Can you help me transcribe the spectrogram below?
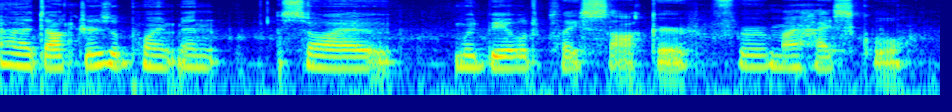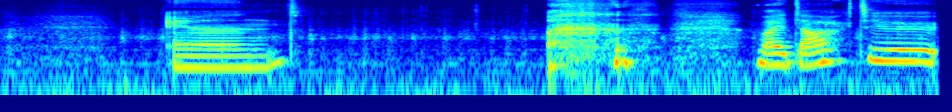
a doctor's appointment, so I would be able to play soccer for my high school. And my doctor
